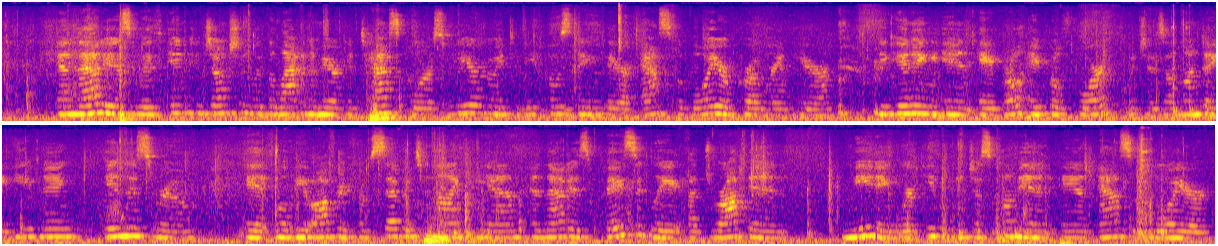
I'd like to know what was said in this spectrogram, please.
and that is with, in conjunction with the Latin American Task Force, we are going to be hosting their Ask a Lawyer program here, beginning in April, April 4th, which is a Monday evening, in this room. It will be offered from 7 to 9 p.m., and that is basically a drop-in meeting where people can just come in and ask a lawyer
